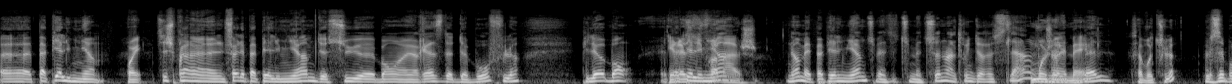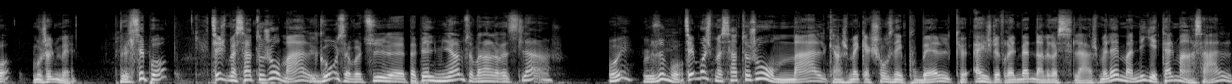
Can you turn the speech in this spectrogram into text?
euh, papier aluminium. oui. Tu sais, je prends une feuille de papier aluminium dessus, euh, bon, un reste de, de bouffe, là. Puis là, bon, Il papier reste du aluminium. fromage. Non, mais papier aluminium, tu mets, tu mets ça dans le truc de recyclage? Moi, je le mets. poubelle? Ça va-tu là? Je sais pas. Moi, je le mets. Je le sais pas. Tu sais, je me sens toujours mal. Hugo, ça va-tu, le papier aluminium, ça va dans le recyclage? Oui, je sais pas. Tu sais, moi, je me sens toujours mal quand je mets quelque chose dans les poubelles que, hey, je devrais le mettre dans le recyclage. Mais là, à un moment donné, il est tellement sale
